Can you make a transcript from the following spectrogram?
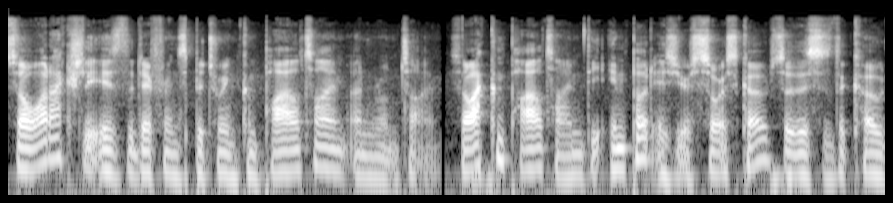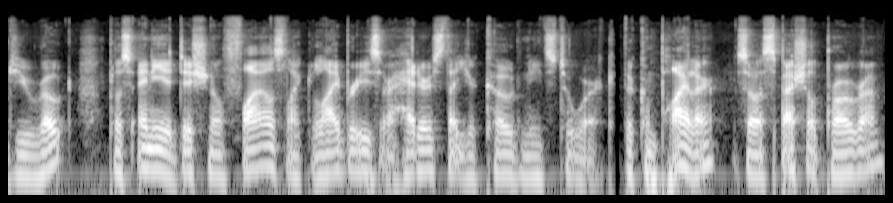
So what actually is the difference between compile time and runtime? So at compile time, the input is your source code. So this is the code you wrote, plus any additional files like libraries or headers that your code needs to work. The compiler, so a special program,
